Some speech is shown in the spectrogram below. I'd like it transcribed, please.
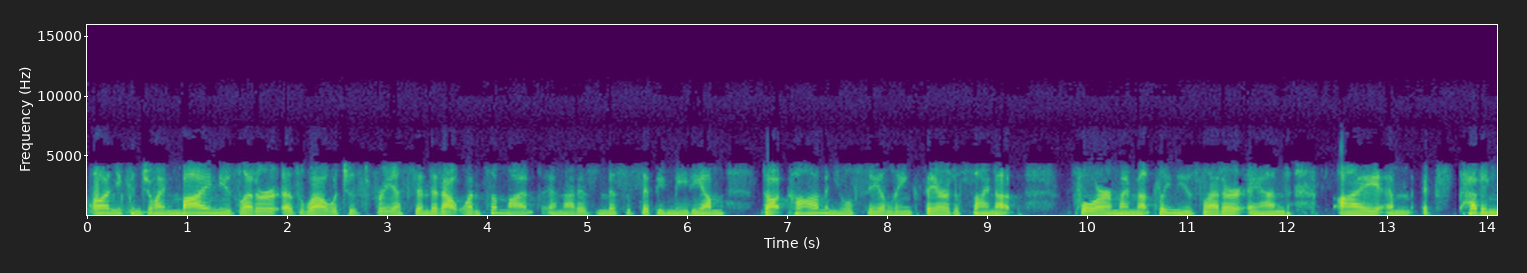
on, you can join my newsletter as well, which is free. I send it out once a month, and that is MississippiMedium.com, and you will see a link there to sign up for my monthly newsletter. And I am ex- having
